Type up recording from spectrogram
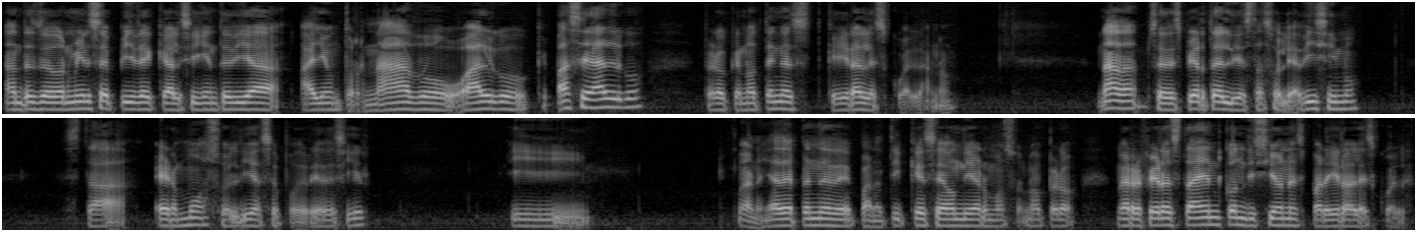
antes de dormir se pide que al siguiente día haya un tornado o algo, que pase algo, pero que no tengas que ir a la escuela, ¿no? Nada, se despierta, el día está soleadísimo. Está hermoso el día, se podría decir. Y bueno, ya depende de para ti que sea un día hermoso, ¿no? Pero me refiero, está en condiciones para ir a la escuela.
